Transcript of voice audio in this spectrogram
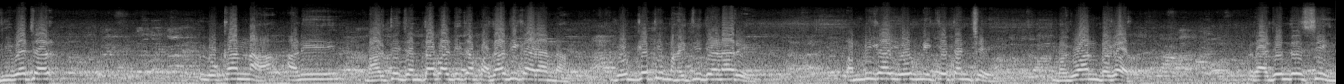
दिव्याच्या लोकांना आणि भारतीय जनता पार्टीच्या पदाधिकाऱ्यांना योग्य ती माहिती देणारे अंबिका योग निकेतनचे भगवान भगत राजेंद्र सिंग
